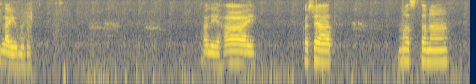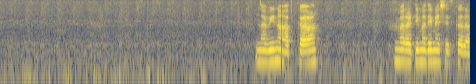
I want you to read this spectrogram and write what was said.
लाईव्हमध्ये. आले हाय. कशात? मस्त ना नवीन आहात का? मराठीमध्ये मेसेज करा.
